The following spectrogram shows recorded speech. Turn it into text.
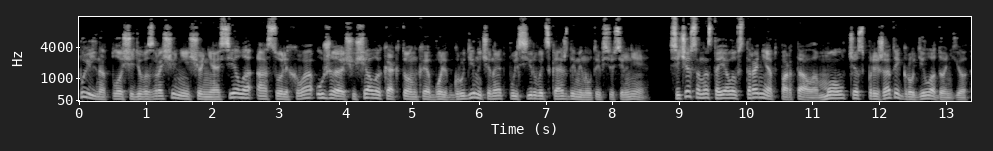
Пыль над площадью возвращения еще не осела, а соль хва уже ощущала, как тонкая боль в груди начинает пульсировать с каждой минутой все сильнее. Сейчас она стояла в стороне от портала, молча, с прижатой к груди ладонью.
